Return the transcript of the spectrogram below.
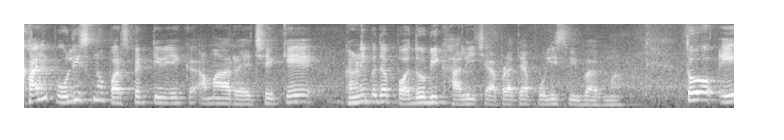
ખાલી પોલીસનો પર્સપેક્ટિવ એક આમાં રહે છે કે ઘણી બધા પદો બી ખાલી છે આપણા ત્યાં પોલીસ વિભાગમાં. તો એ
